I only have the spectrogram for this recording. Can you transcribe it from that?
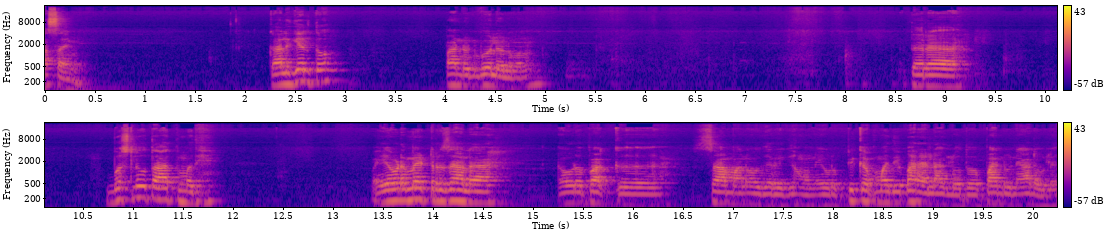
असं आहे मी. काल गेलतो. पांडून बोलवलं म्हणून. तर बसलो होतो आतमध्ये. मग एवढा मॅटर झाला. एवढं पाक सामान वगैरे घेऊन एवढं पिकअपमध्ये भरायला लागलो होतो. पांडूने अडवलं.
